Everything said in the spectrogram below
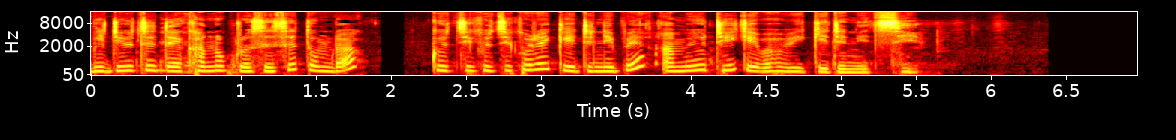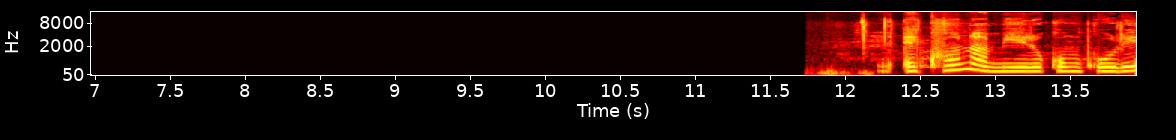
ভিডিওতে দেখানো প্রসেসে তোমরা কুচি কুচি করে কেটে নেবে। আমিও ঠিক এভাবেই কেটে নিচ্ছি। এখন আমি এরকম করে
